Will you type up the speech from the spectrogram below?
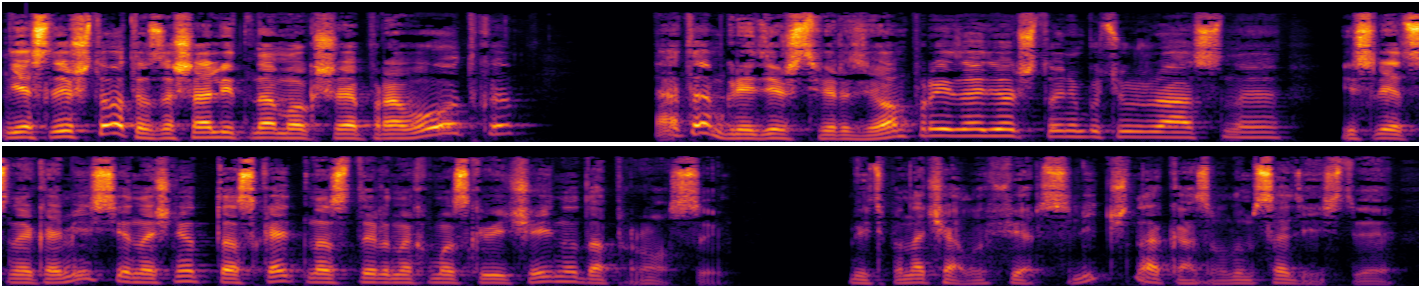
Если что-то зашалит намокшая проводка, а там, глядишь, с ферзем произойдет что-нибудь ужасное, и следственная комиссия начнет таскать настырных москвичей на допросы. Ведь поначалу Ферзь лично оказывал им содействие –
